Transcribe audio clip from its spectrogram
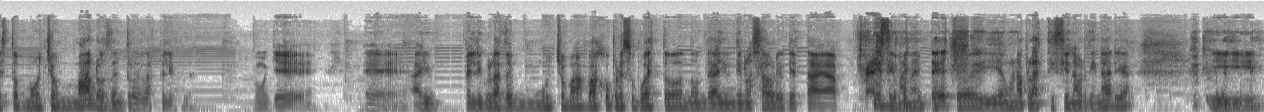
stop motion malos dentro de las películas. Como que eh, hay películas de mucho más bajo presupuesto donde hay un dinosaurio que está pésimamente hecho y es una plasticina ordinaria. Y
